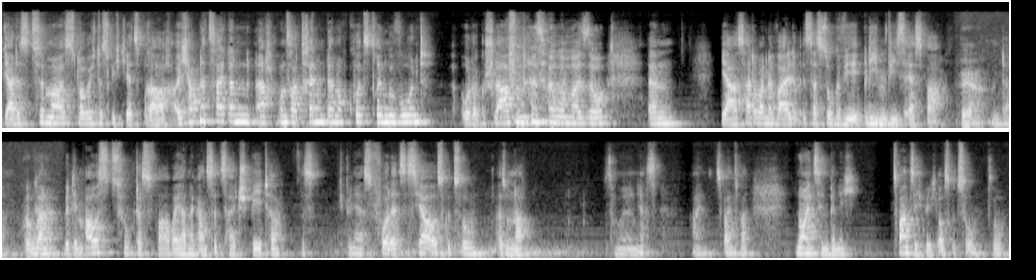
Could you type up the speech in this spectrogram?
ja, das Zimmer ist, glaube ich, das liegt jetzt brach. Ich habe eine Zeit dann nach unserer Trennung da noch kurz drin gewohnt oder geschlafen, sagen wir mal so. Ähm, ja, es hat aber eine Weile, ist das so geblieben, wie es erst war. Ja. Und dann okay. irgendwann mit dem Auszug, das war aber ja eine ganze Zeit später. Das, ich bin erst vorletztes Jahr ausgezogen, also nach, was haben wir denn jetzt? 1, 22, 19 bin ich. 20 bin ich ausgezogen, so.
